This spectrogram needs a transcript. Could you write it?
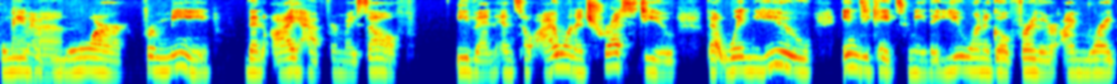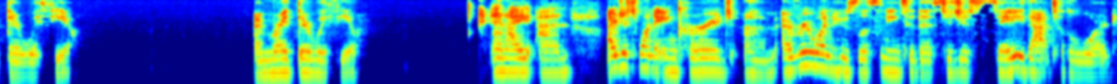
and Amen. you have more for me than I have for myself even and so I want to trust you that when you indicate to me that you want to go further I'm right there with you I'm right there with you. And I and I just want to encourage um, everyone who's listening to this to just say that to the Lord.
